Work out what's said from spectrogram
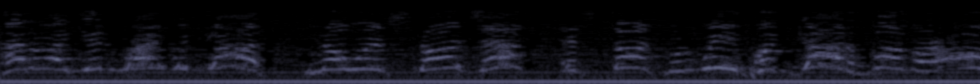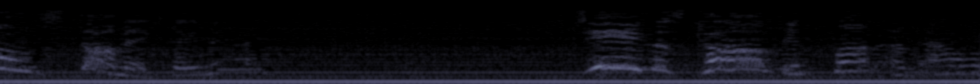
how do I get right with God? You know where it starts at? It starts when we put God above our own stomachs. Amen. Jesus comes in front of our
